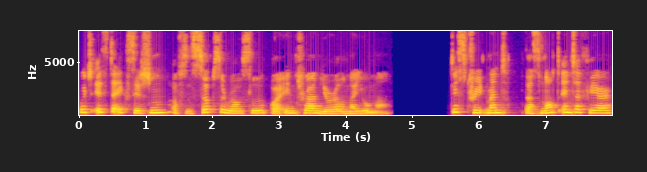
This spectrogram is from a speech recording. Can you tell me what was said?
which is the excision of the subserosal or intramural myoma. This treatment does not interfere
